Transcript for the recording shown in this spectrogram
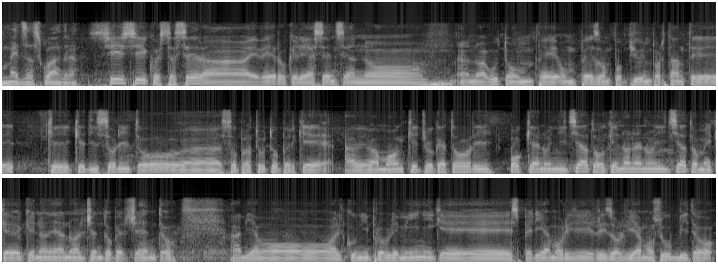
mezza squadra. Sì, sì, questa sera è vero che le assenze hanno, hanno avuto un, pe- un, peso un po' più importante che, che di solito, eh, soprattutto perché avevamo anche giocatori o che hanno iniziato o che non hanno iniziato ma che, che non erano al 100%. Abbiamo alcuni problemini che speriamo ri- risolviamo subito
